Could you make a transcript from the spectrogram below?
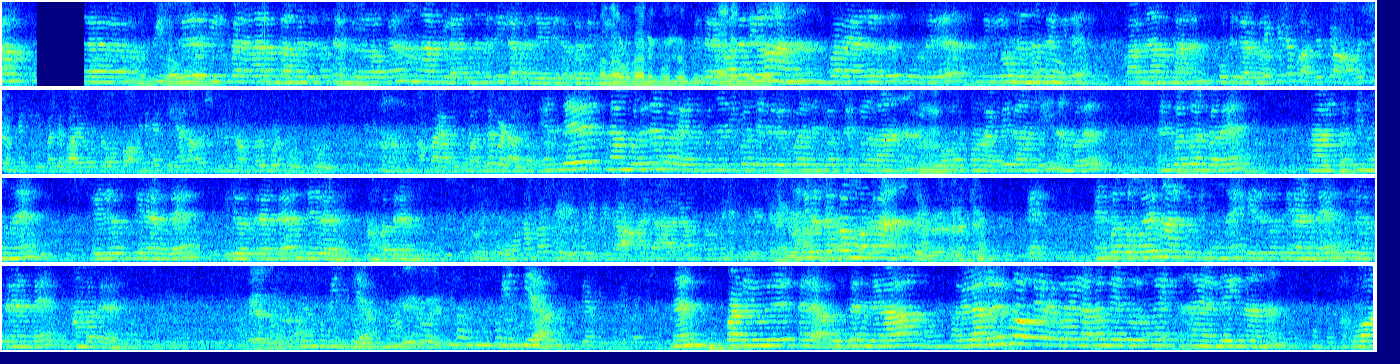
വിൽപ്പന നടത്താൻ പറ്റുന്ന സെന്ററുകളൊക്കെ നമ്മൾ നടപ്പിലാക്കുന്നുണ്ട് ജില്ലാ പഞ്ചായത്തിന്റെ ഇത്തരം പദ്ധതികളാണ് പറയാനുള്ളത്. കൂടുതൽ എന്തെങ്കിലും ഉണ്ടെന്നുണ്ടെങ്കിൽ പറഞ്ഞ അവസാനം എന്തെങ്കിലും അതൊക്കെ ആവശ്യമുണ്ടെങ്കിൽ വല്ല ബയോഫ്ലോക്കോ അങ്ങനെയൊക്കെ ചെയ്യാൻ ആവശ്യമുള്ള നമ്പർ കൂടെ കൊടുത്തോളൂ. അപ്പൊ അവർക്ക് ബന്ധപ്പെടാമല്ലോ എന്റെ നമ്പർ ഞാൻ പറയാം. പതിനഞ്ച് വർഷമായിട്ടുള്ളതാണ് കോൺടാക്ട് ചെയ്താൽ മതി. നമ്പർ എൺപത്തി ഒൻപത് നാൽപ്പത്തി മൂന്ന് എഴുപത്തി രണ്ട് ഇരുപത്തിരണ്ട് അഞ്ച് രണ്ട് അമ്പത്തിരണ്ട് ഇവിടുത്തെ പ്രൊമോട്ടറാണ് എൺപത്തൊമ്പത് നാൽപ്പത്തി മൂന്ന് എഴുപത്തിരണ്ട് ഇരുപത്തിരണ്ട് അമ്പത്തിരണ്ട്. വിദ്യ. വിദ്യ. ഞാൻ പടിയൂര് അല്ല വെള്ളാങ്കളി ബ്ലോക്ക് ഏറെക്കുറെ എല്ലാ പഞ്ചായത്തുകളും ചെയ്യുന്നതാണ്. അപ്പോ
